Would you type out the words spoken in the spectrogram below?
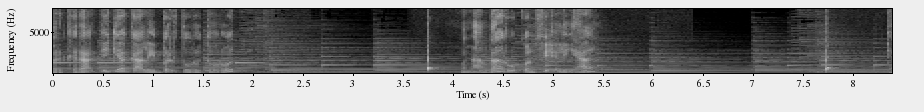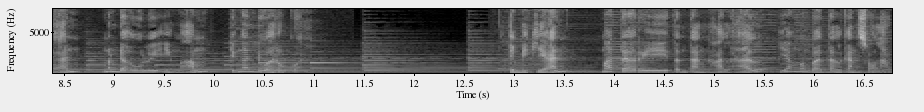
bergerak tiga kali berturut-turut, menambah rukun fi'liyah, dan mendahului imam dengan dua rukun. Demikian materi tentang hal-hal yang membatalkan sholat.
